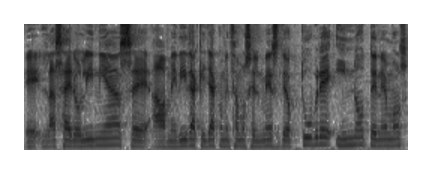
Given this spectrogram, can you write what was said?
eh, las aerolíneas eh, a medida que ya comenzamos el mes de octubre y no tenemos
